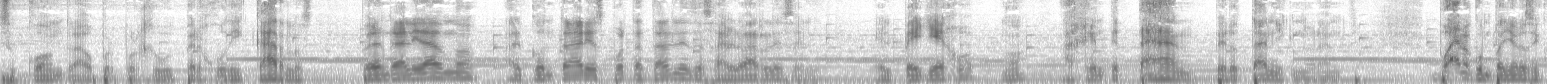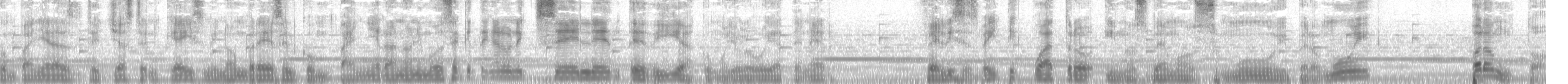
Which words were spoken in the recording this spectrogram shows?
su contra o por, perjudicarlos. Pero en realidad no. Al contrario, es por tratarles de salvarles el, el pellejo, ¿no? A gente tan, pero tan ignorante. Bueno, compañeros y compañeras de Just In Case, mi nombre es el compañero anónimo. Sé que tengan un excelente día como yo lo voy a tener. Felices 24 y nos vemos muy, pero muy pronto.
